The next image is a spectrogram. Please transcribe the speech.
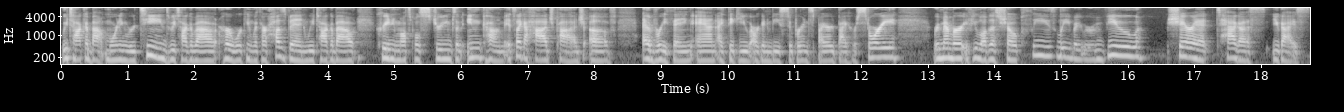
We talk about morning routines. We talk about her working with her husband. We talk about creating multiple streams of income. It's like a hodgepodge of everything. And I think you are going to be super inspired by her story. Remember, if you love this show, please leave a review, share it, tag us, you guys.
